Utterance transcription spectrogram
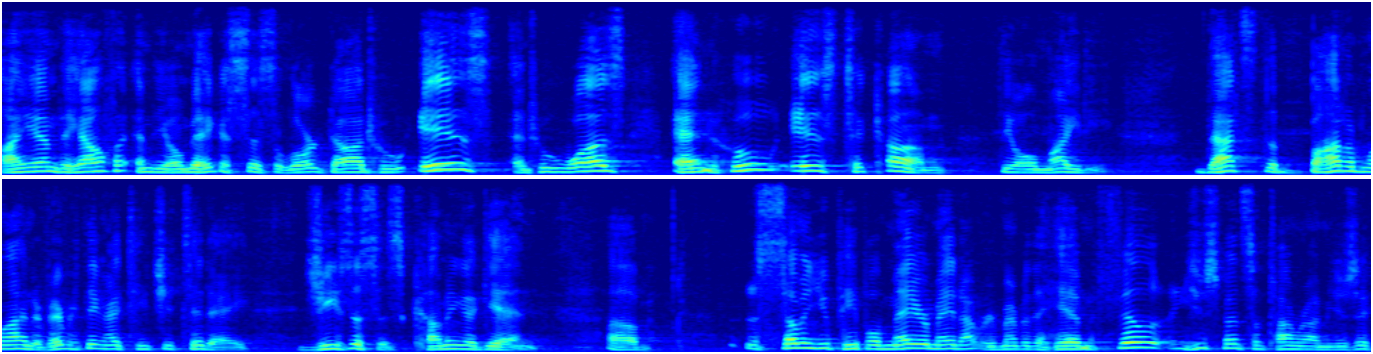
I am the Alpha and the Omega, says the Lord God, who is and who was and who is to come, the Almighty. That's the bottom line of everything I teach you today. Jesus is coming again. Um, some of you people may or may not remember the hymn. Phil, you spent some time around music.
